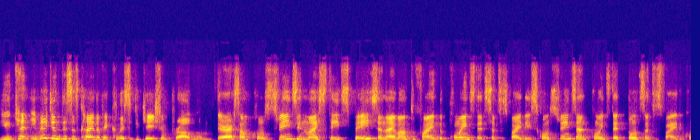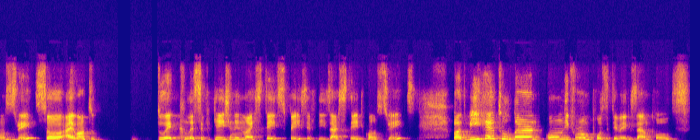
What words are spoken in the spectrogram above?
you can imagine this is kind of a classification problem. There are some constraints in my state space, and I want to find the points that satisfy these constraints and points that don't satisfy the constraints. So I want to do a classification in my state space if these are state constraints. But we have to learn only from positive examples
